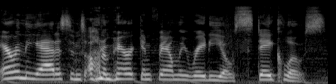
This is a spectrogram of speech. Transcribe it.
Airing the Addisons on American Family Radio. Stay close.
